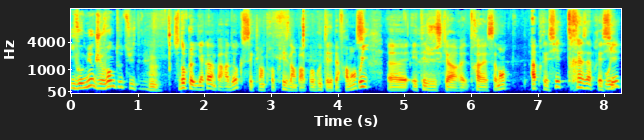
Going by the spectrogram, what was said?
il vaut mieux que je vende tout de suite. Hum. Surtout qu'il y a quand même un paradoxe, c'est que l'entreprise, là on parle pour le coup de Téléperformance, oui. était jusqu'à très récemment apprécié, très apprécié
